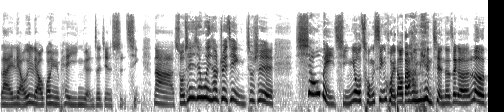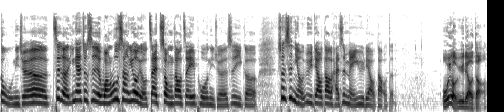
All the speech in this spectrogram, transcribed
来聊一聊关于配音员这件事情。那首先先问一下，最近就是肖美琴又重新回到大家面前的这个热度，你觉得这个应该就是网络上又有再中到这一波？你觉得是一个算是你有预料到的，还是没预料到的？我有预料到，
